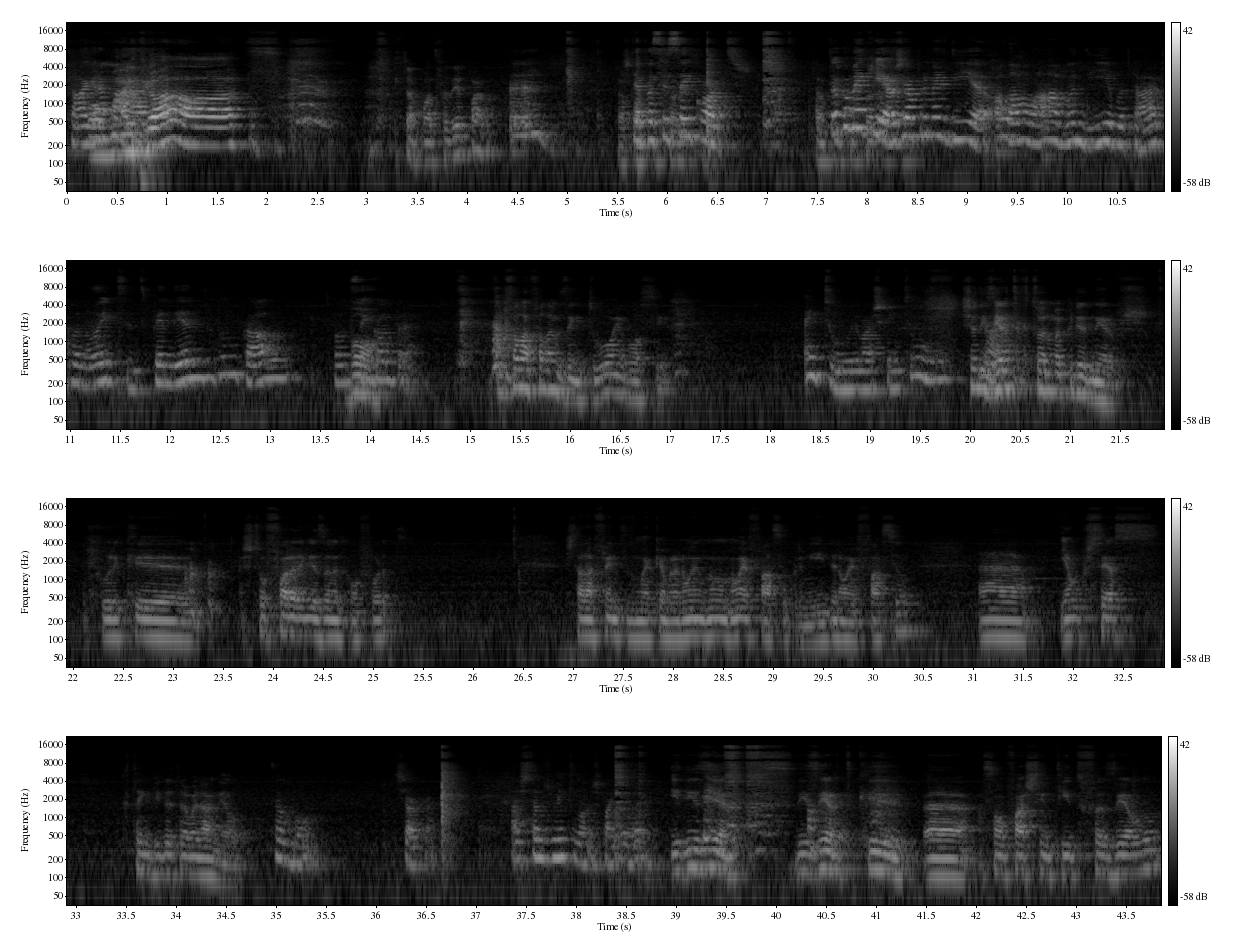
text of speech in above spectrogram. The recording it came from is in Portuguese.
Está a Oh gravar. my god! Já pode fazer parte. Já Isto é para ser sem cortes. Já Então como é que é? Hoje é o primeiro dia. Olá, olá, bom dia, boa tarde, boa noite, dependendo do local onde Bom. se encontra. Vamos falar, falamos em tu ou em vocês? Em tu, eu acho que em tu. Deixa eu é? dizer-te que estou numa pilha de nervos. Porque estou fora da minha zona de conforto. Estar à frente de uma câmara não é, não, não é fácil para mim, ainda não é fácil. Ah, é um processo que tenho vindo a trabalhar nele. Tão bom. Choca. Acho que estamos muito longe, pai. agora. E dizer-te dizer que ah, só faz sentido fazê-lo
